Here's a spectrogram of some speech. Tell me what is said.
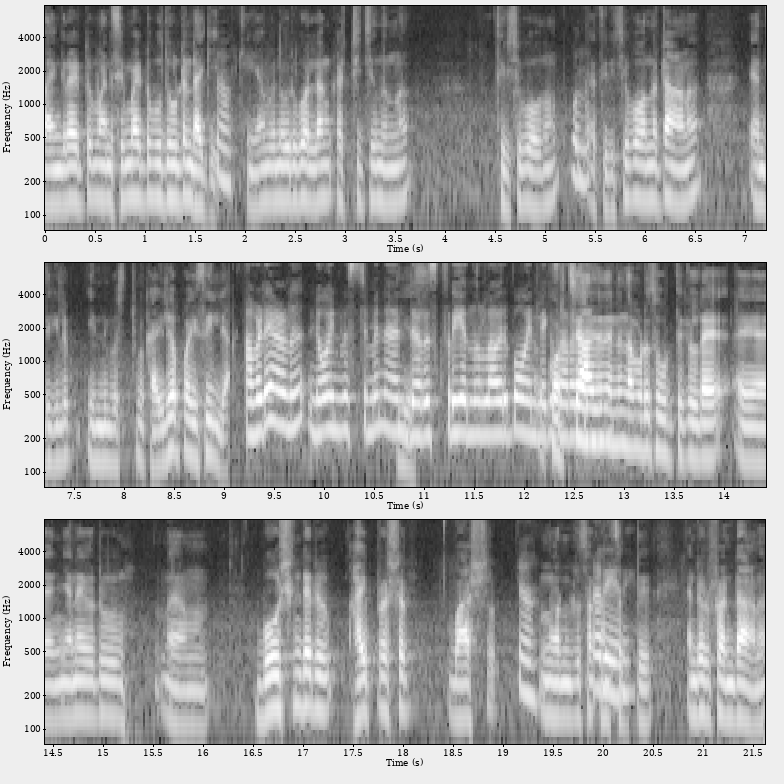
ഭയങ്കരമായിട്ട് മാനസികമായിട്ട് ബുദ്ധിമുട്ടുണ്ടാക്കി. ഞാൻ പിന്നെ ഒരു കൊല്ലം കഷ്ടിച്ച് നിന്ന് തിരിച്ചു പോന്നു. തിരിച്ചു പോന്നിട്ടാണ് എന്തെങ്കിലും ഇൻവെസ്റ്റ് കയ്യിൽ പൈസ ഇല്ല അവിടെയാണ് no investment and risk free എന്നുള്ള ഒരു പോയിന്റിലേക്ക് കുറച്ച് ആദ്യം തന്നെ നമ്മുടെ സുഹൃത്തുക്കളുടെ ഞാൻ ഒരു ബോഷിന്റെ ഒരു ഹൈ പ്രഷർ വാഷർ എന്ന് പറഞ്ഞൊരു കൺസെപ്റ്റ് എന്റെ ഒരു ഫ്രണ്ടാണ്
